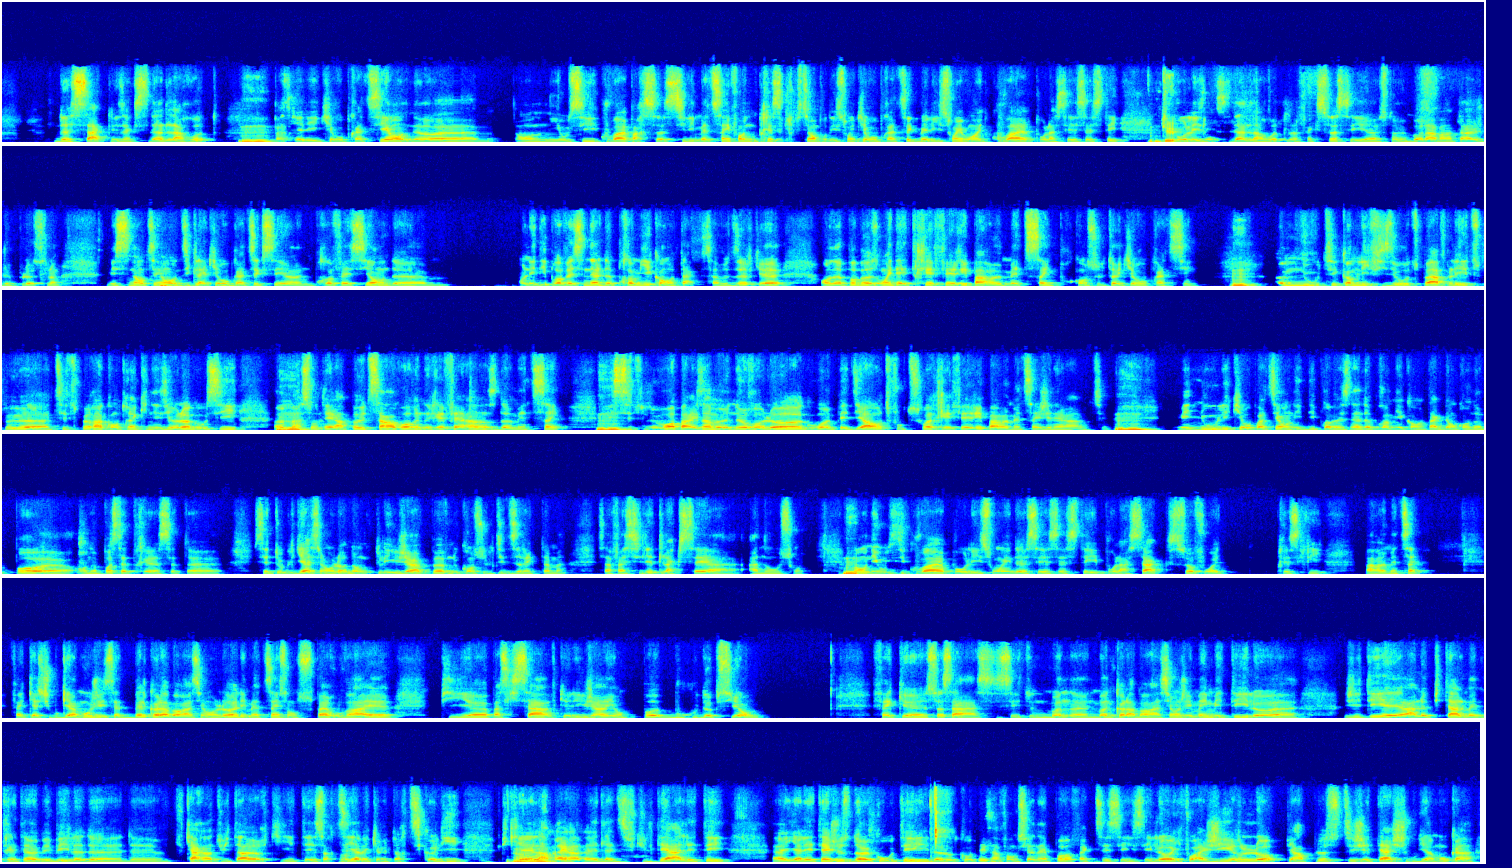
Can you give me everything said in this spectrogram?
De SAC, les accidents de la route. Mhm. Parce que les chiropraticiens, on, a, euh, on est aussi couvert par ça. Si les médecins font une prescription pour des soins chiropratiques, bien, les soins vont être couverts pour la CSST pour les accidents de la route. Là. Fait que ça, euh, c'est un bon avantage de plus. Là. Mais sinon, on dit que la chiropratique, c'est une profession de. On est des professionnels de premier contact. Ça veut dire qu'on n'a pas besoin d'être référé par un médecin pour consulter un chiropraticien. Mhm. Comme nous, comme les physios, tu peux appeler, tu peux, euh, tu peux rencontrer un kinésiologue aussi, un mm-hmm. massothérapeute sans avoir une référence d'un médecin. Et mm-hmm. si tu veux voir, par exemple, un neurologue ou un pédiatre, il faut que tu sois référé par un médecin général. Mm-hmm. Mais nous, les chiropraticiens, on est des professionnels de premier contact, donc on n'a pas, euh, pas cette, euh, cette, obligation-là. Donc, les gens peuvent nous consulter directement. Ça facilite l'accès à, nos soins. Mm. on est aussi couvert pour les soins de CSST, pour la SAC. Ça, il faut être prescrit par un médecin. Fait qu'à Chibougamau, j'ai cette belle collaboration-là. Les médecins sont super ouverts, puis euh, parce qu'ils savent que les gens n'ont pas beaucoup d'options. Fait que ça, ça c'est une bonne, une bonne collaboration. J'ai même été là, euh, j'ai été à l'hôpital même traiter un bébé là, de, 48 heures qui était sorti avec un torticolis, puis que ah la mère avait de la difficulté à allaiter. Euh, il allaitait juste d'un côté, de l'autre côté, ça ne fonctionnait pas. Fait que c'est là, il faut agir là. Puis en plus, j'étais à Chibougamau quand,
